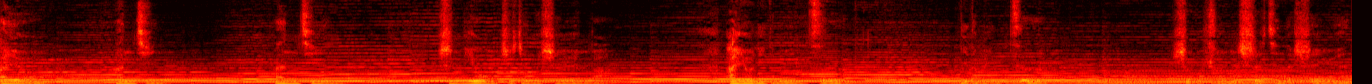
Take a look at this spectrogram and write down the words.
还有，安静，安静是你我之间的深渊吧。还有你的名字，你的名字是我唇齿间的深渊。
